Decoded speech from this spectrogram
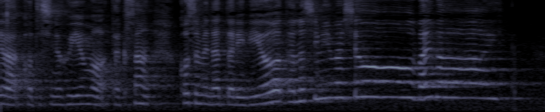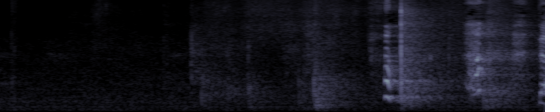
では今年の冬もたくさんコスメだったり美容を楽しみましょう。バイバイ。ど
